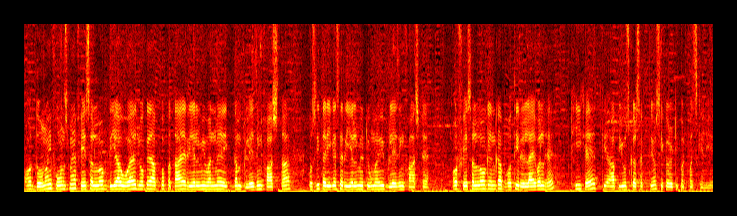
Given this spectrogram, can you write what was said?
और दोनों ही फ़ोन्स में फेस अनलॉक दिया हुआ है, जो कि आपको पता है रियल मी वन में एकदम ब्लेजिंग फास्ट था। उसी तरीके से रियल मी टू में भी ब्लेजिंग फास्ट है। और फेस अनलॉक इनका बहुत ही रिलायबल है। ठीक है कि आप यूज़ कर सकते हो सिक्योरिटी पर्पज़ के लिए।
